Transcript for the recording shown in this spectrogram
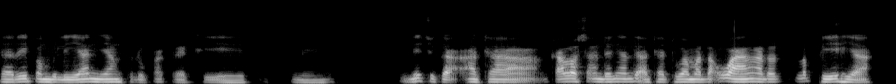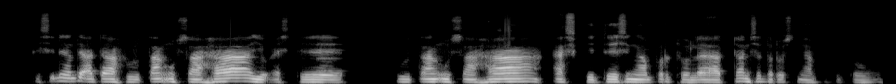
dari pembelian yang berupa kredit. Ini. Ini juga ada kalau seandainya nanti ada dua mata uang atau lebih ya. Di sini nanti ada hutang usaha USD hutang usaha SGD Singapura dolar dan seterusnya begitu.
